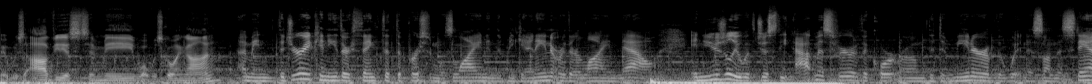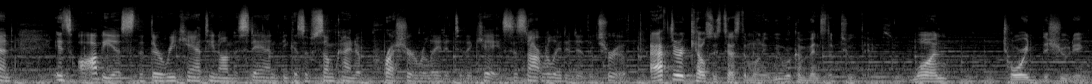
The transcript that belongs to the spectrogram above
It was obvious to me what was going on. I mean, the jury can either think that the person was lying in the beginning or they're lying now. And usually, with just the atmosphere of the courtroom, the demeanor of the witness on the stand, it's obvious that they're recanting on the stand because of some kind of pressure related to the case. It's not related to the truth. After Kelsey's testimony, we were convinced of two things. One, Tory did the shooting,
